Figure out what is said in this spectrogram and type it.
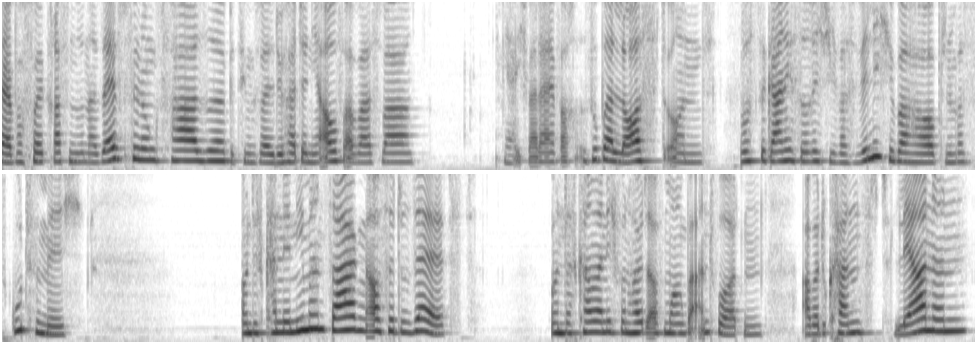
da einfach voll krass in so einer Selbstfindungsphase, beziehungsweise die hört ja nie auf, aber es war, ja, ich war da einfach super lost und wusste gar nicht so richtig, was will ich überhaupt und was ist gut für mich. Und das kann dir niemand sagen, außer du selbst. Und das kann man nicht von heute auf morgen beantworten. Aber du kannst lernen,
